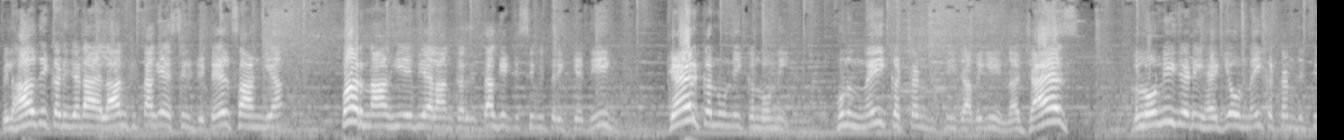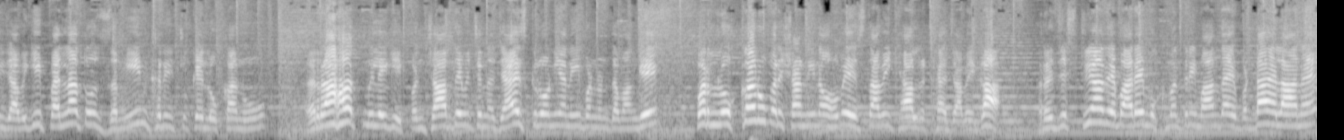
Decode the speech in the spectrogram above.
ਫਿਲਹਾਲ ਦੀ ਕੜੀ ਜਿਹੜਾ ਐਲਾਨ ਕੀਤਾ ਗਿਆ, ਇਸ ਦੀ ਡਿਟੇਲਸ ਆਣਗੀਆਂ ਪਰ ਨਾਲ ਹੀ ਇਹ ਵੀ ਐਲਾਨ ਕਰ ਦਿੱਤਾ ਕਿ ਕਿਸੇ ਵੀ ਤਰੀਕੇ ਦੀ ਗੈਰ ਕਾਨੂੰਨੀ ਕਲੋਨੀ ਹੁਣ ਨਹੀਂ ਕੱਟਣ ਦਿੱਤੀ ਜਾਵੇਗੀ। ਨਾਜਾਇਜ਼ ਕਲੋਨੀ ਜਿਹੜੀ ਹੈਗੀ ਉਹ ਨਹੀਂ ਕੱਟਣ ਦਿੱਤੀ ਜਾਵੇਗੀ। ਪਹਿਲਾਂ ਤੋਂ ਜ਼ਮੀਨ ਖਰੀਦ ਚੁੱਕੇ ਲੋਕਾਂ ਨੂੰ ਰਾਹਤ ਮਿਲੇਗੀ। ਪੰਜਾਬ ਦੇ ਵਿੱਚ ਨਾਜਾਇਜ਼ ਕਲੋਨੀਆਂ ਨਹੀਂ ਬਣਨ ਦੇਵਾਂਗੇ। ਪਰ ਲੋਕਾਂ ਨੂੰ ਪਰੇਸ਼ਾਨੀ ਨਾ ਹੋਵੇ, ਇਸ ਦਾ ਵੀ ਖਿਆਲ ਰੱਖਿਆ ਜਾਵੇਗਾ। ਰਜਿਸਟਰੀਆਂ ਦੇ ਬਾਰੇ ਮੁੱਖ ਮੰਤਰੀ ਮਾਨ ਦਾ ਇਹ ਵੱਡਾ ਐਲਾਨ ਹੈ।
